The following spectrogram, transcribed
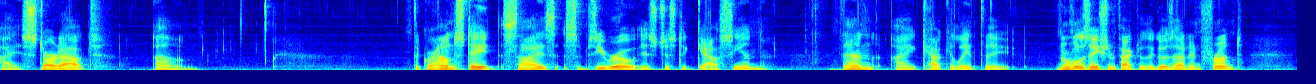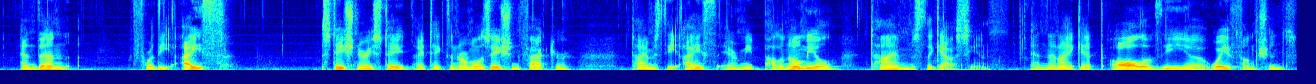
I start out um, the ground state psi sub 0 is just a Gaussian. Then I calculate the normalization factor that goes out in front. And then for the ith stationary state, I take the normalization factor times the ith Hermite polynomial times the Gaussian. And then I get all of the uh, wave functions.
